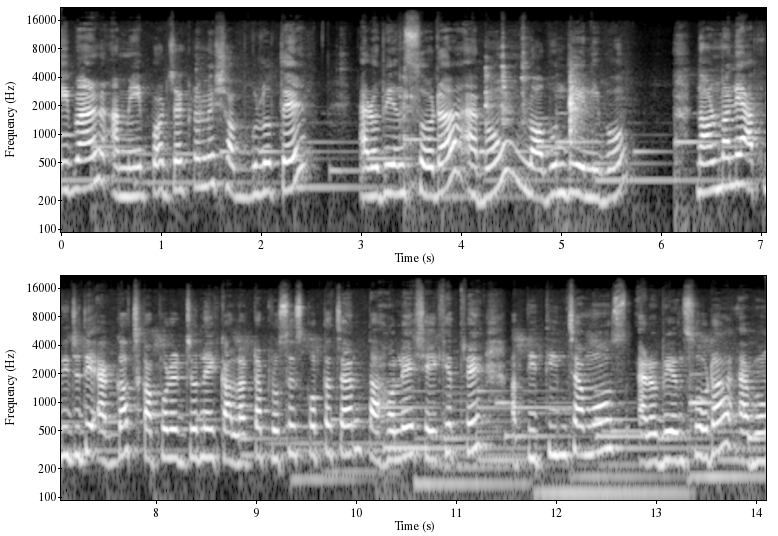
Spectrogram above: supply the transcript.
এইবার আমি পর্যায়ক্রমে সবগুলোতে অ্যারোবিয়ান সোডা এবং লবণ দিয়ে নিব। নর্মালি আপনি যদি এক গাছ কাপড়ের জন্য এই কালারটা প্রসেস করতে চান, তাহলে সেই ক্ষেত্রে আপনি তিন চামচ অ্যারোবিয়ান সোডা এবং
